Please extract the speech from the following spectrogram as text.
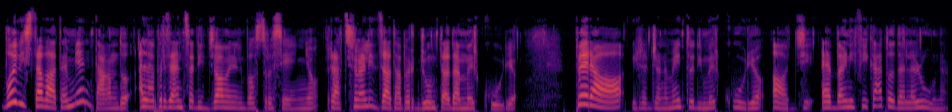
voi vi stavate ambientando alla presenza di Giove nel vostro segno, razionalizzata per giunta da Mercurio. Però il ragionamento di Mercurio oggi è vanificato dalla Luna,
